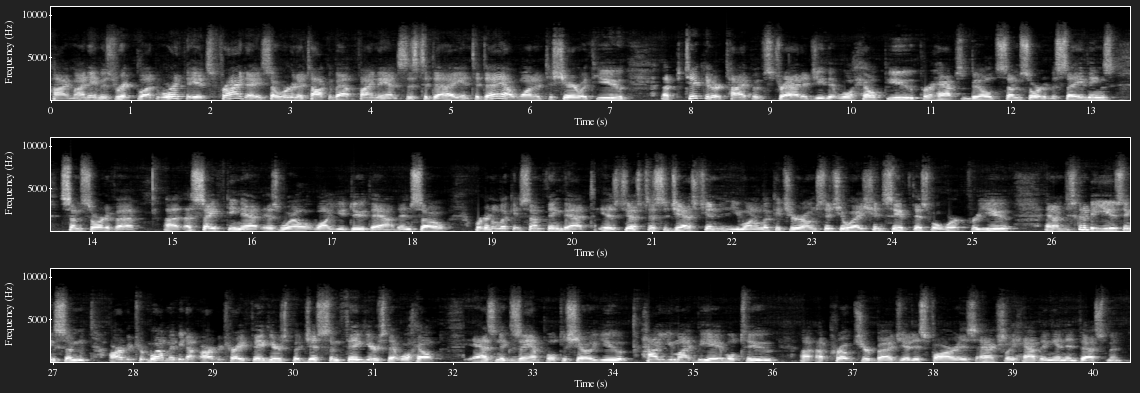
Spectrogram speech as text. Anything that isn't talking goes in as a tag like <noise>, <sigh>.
Hi, my name is Rick Bloodworth. It's Friday, so we're going to talk about finances today. And today I wanted to share with you a particular type of strategy that will help you perhaps build some sort of a savings, some sort of a, a safety net as well while you do that. And so we're going to look at something that is just a suggestion. You want to look at your own situation, see if this will work for you. And I'm just going to be using some arbitrary, well, maybe not arbitrary figures, but just some figures that will help as an example to show you how you might be able to uh, approach your budget as far as actually having an investment.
